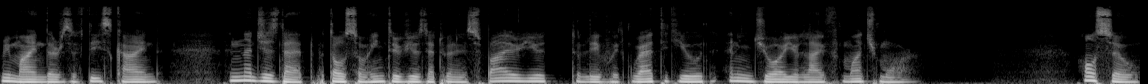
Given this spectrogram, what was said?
reminders of this kind and not just that, but also interviews that will inspire you to live with gratitude and enjoy your life much more. Also,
